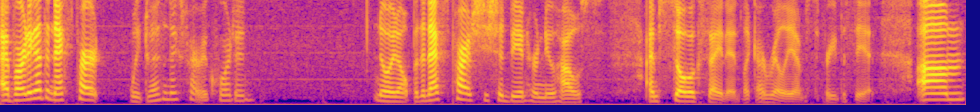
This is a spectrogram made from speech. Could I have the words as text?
I've already got the next part wait do I have the next part recorded? No I don't but the next part she should be in her new house. I'm so excited like I really am for you to see it um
